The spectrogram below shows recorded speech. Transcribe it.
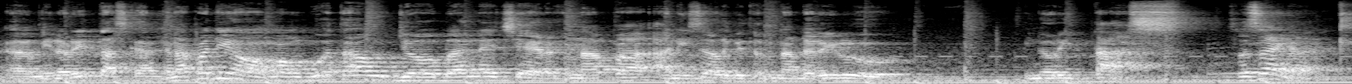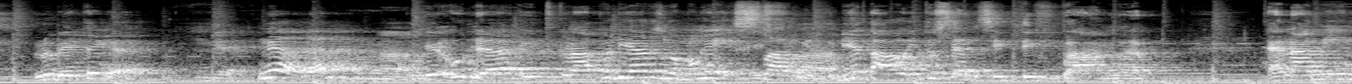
eh, minoritas kan. Kenapa dia ngomong? Gue tahu jawabannya Cher. Kenapa Anissa lebih terkenal dari lu? Minoritas. Selesai nggak? Lu bete nggak? Enggak. Nggak kan? Nggak. Ya udah, itu kenapa dia harus ngomongnya Islam, Islam. gitu? Dia tahu itu sensitif banget. And I mean,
